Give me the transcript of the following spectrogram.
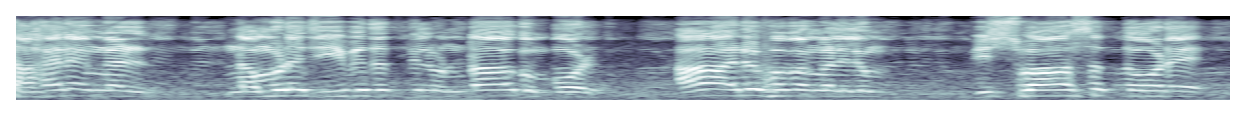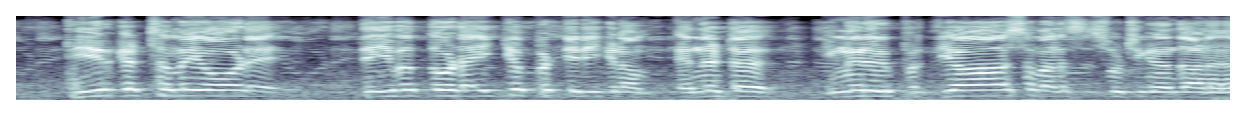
സഹനങ്ങൾ നമ്മുടെ ജീവിതത്തിൽ ഉണ്ടാകുമ്പോൾ ആ അനുഭവങ്ങളിലും വിശ്വാസത്തോടെ ദീർഘക്ഷമയോടെ ദൈവത്തോട് ഐക്യപ്പെട്ടിരിക്കണം. എന്നിട്ട് ഇങ്ങനെ ഒരു പ്രത്യാശ മനസ്സിൽ സൂക്ഷിക്കുന്നത് എന്താണ്?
